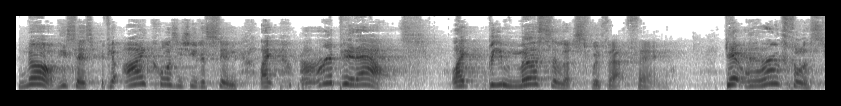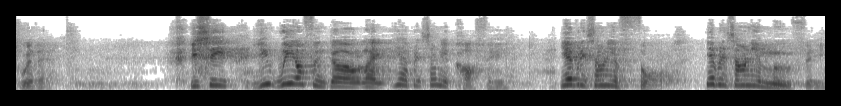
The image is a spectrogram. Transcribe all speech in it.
No, he says, if your eye causes you to sin, like, rip it out. Like, be merciless with that thing. Get ruthless with it. You see, you, we often go like, yeah, but it's only a coffee. Yeah, but it's only a thought. Yeah, but it's only a movie.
